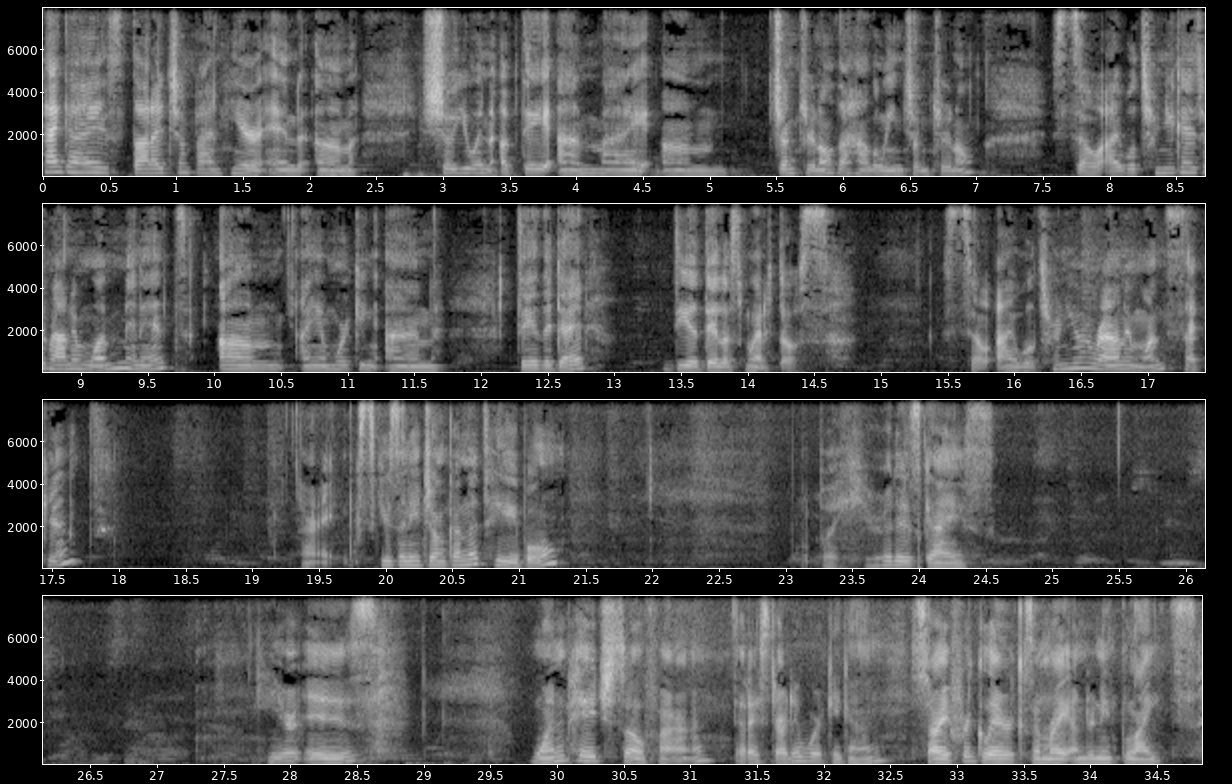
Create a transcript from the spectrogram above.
Hi guys, thought I'd jump on here and um, show you an update on my um, junk journal, the Halloween junk journal. So I will turn you guys around in one minute. Um, I am working on Day of the Dead, Dia de los Muertos. So I will turn you around in one second. All right, excuse any junk on the table. But here it is, guys. Here is one page so far that I started working on. Sorry for glare because I'm right underneath lights.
